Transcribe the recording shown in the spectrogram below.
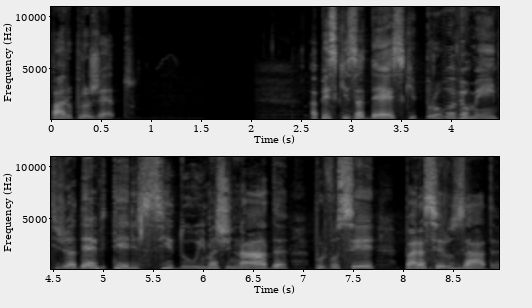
para o projeto. A pesquisa DESC provavelmente já deve ter sido imaginada por você para ser usada,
